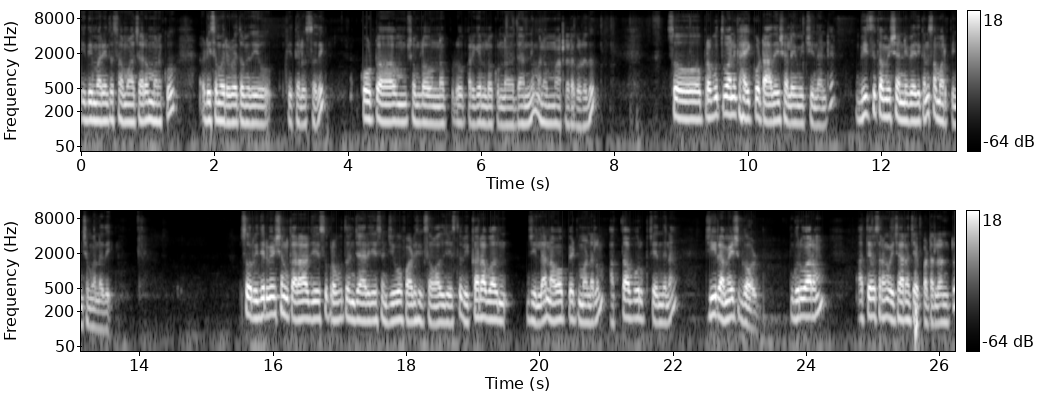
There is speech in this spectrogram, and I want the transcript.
ఇది మరింత సమాచారం మనకు డిసెంబర్ ఇరవై తొమ్మిదికి తెలుస్తుంది. కోర్టు అంశంలో ఉన్నప్పుడు పరిగణలోకి ఉన్న దాన్ని మనం మాట్లాడకూడదు. సో ప్రభుత్వానికి హైకోర్టు ఆదేశాలు ఏమి ఇచ్చిందంటే బీసీ కమిషన్ నివేదికను సమర్పించమన్నది. సో రిజర్వేషన్ ఖరారు చేస్తూ ప్రభుత్వం జారీ చేసిన జీవో ఫార్టీ సిక్స్ సవాల్ చేస్తూ వికారాబాద్ జిల్లా నవాబ్పేట్ మండలం అత్తాపూర్కు చెందిన జి రమేష్ గౌడ్ గురువారం అత్యవసరంగా విచారణ చేపట్టాలంటూ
